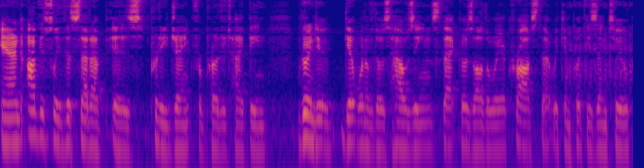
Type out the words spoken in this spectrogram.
And obviously this setup is pretty jank for prototyping. I'm going to get one of those housings that goes all the way across that we can put these into.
